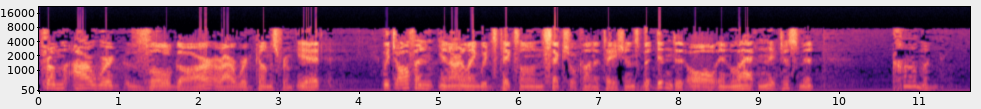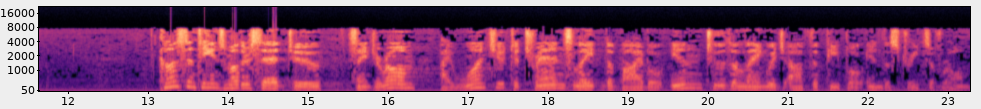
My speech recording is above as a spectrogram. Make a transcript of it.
from our word vulgar, or our word comes from it, which often in our language takes on sexual connotations, but didn't at all in Latin. It just meant common. Constantine's mother said to St. Jerome, I want you to translate the Bible into the language of the people in the streets of Rome.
